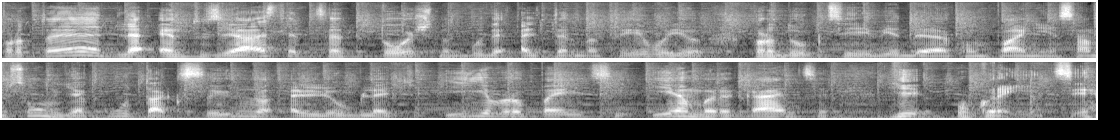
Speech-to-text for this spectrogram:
проте для ентузіастів це точно буде альтернативою продукції від е, компанії Samsung, яку так сильно люблять і європейці, і американці, і українці.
